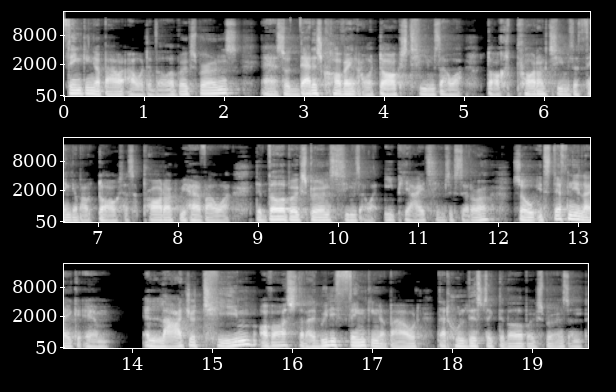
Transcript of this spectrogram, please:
thinking about our developer experience. Uh, so that is covering our docs teams, our docs product teams that think about docs as a product. We have our developer experience teams, our API teams, etc. So it's definitely like um, a larger team of us that are really thinking about that holistic developer experience. And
